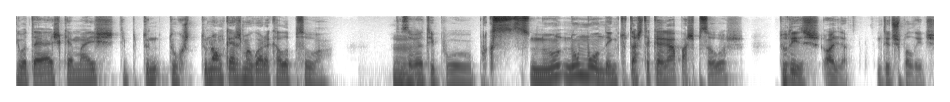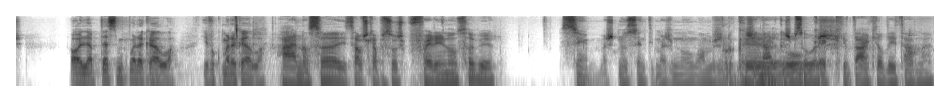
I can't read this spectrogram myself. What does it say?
Eu até acho que é mais tipo, tu, tu, tu não queres magoar aquela pessoa. Estás a Hum. ver? Tipo, porque se, no, no mundo em que tu estás a cagar para as pessoas, tu dizes: Olha, meti os palitos. Olha, apetece-me comer aquela. E eu vou comer aquela. Ah, não sei, sabes que há pessoas que preferem não saber. Sim, mas não, senti, mas não vamos Porque imaginar que as pessoas. é que dá aquele ditado, não é?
